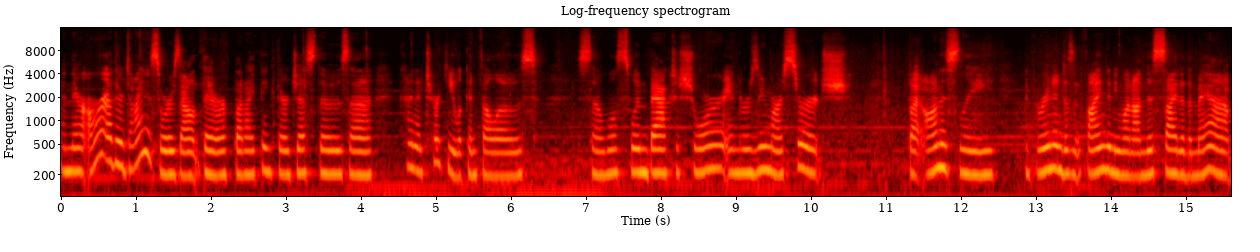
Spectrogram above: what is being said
And there are other dinosaurs out there, but I think they're just those uh, kind of turkey-looking fellows. So we'll swim back to shore and resume our search. But honestly, If Runan doesn't find anyone on this side of the map,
